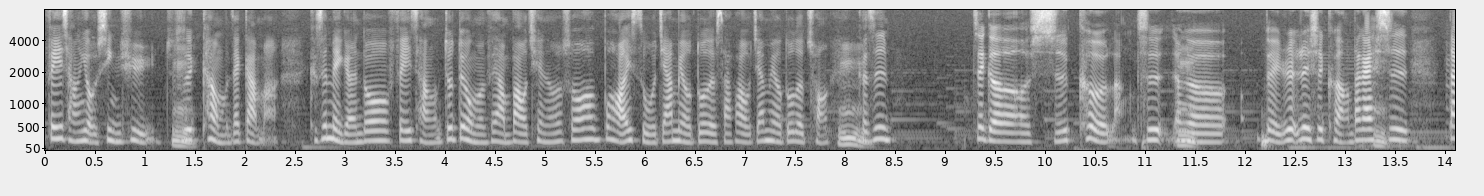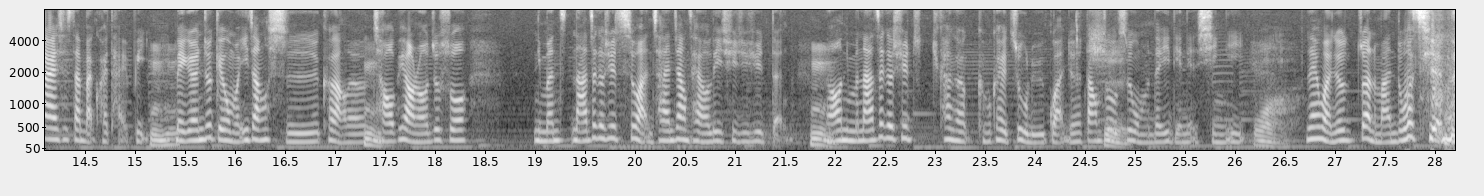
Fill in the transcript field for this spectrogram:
非常有兴趣，就是看我们在干嘛。嗯、可是每个人都非常就对我们非常抱歉，然后说不好意思，我家没有多的沙发，我家没有多的床。嗯、可是这个十克朗是那个、嗯、对瑞瑞士克朗大概是。嗯大概是三百块台币，嗯、每个人就给我们一张十克朗的钞票，嗯、然后就说你们拿这个去吃晚餐，这样才有力气继续等。嗯、然后你们拿这个去看看可不可以住旅馆，就是当做是我们的一点点心意。哇，那一晚就赚了蛮多钱的。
